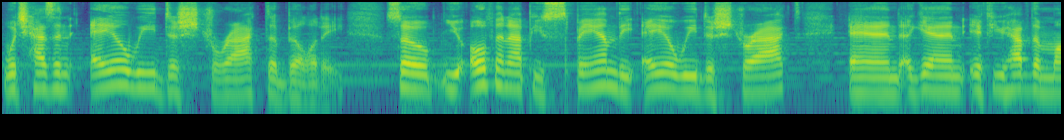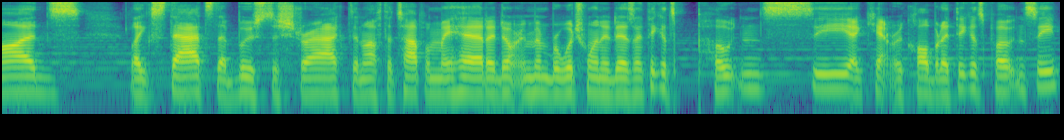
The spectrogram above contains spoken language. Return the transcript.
which has an AoE Distract ability. So you open up, you spam the AoE Distract, and again, if you have the mods like stats that boost distract and off the top of my head i don't remember which one it is. I think it's potency. I can't recall but i think it's potency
